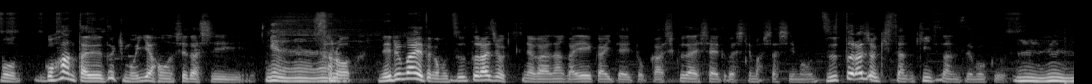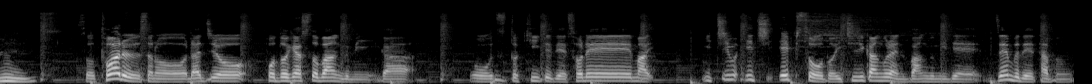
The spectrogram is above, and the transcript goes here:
もうご飯食べる時もイヤホンしてたし、ねそ、の、寝る前とかもずっとラジオ聴きながらなんか絵描いたりとか、宿題したりとかしてましたし、もうずっとラジオ聞いてた聞いてたんですよ、僕。うんうんうん。そう、とある、その、ラジオ、ポッドキャスト番組が、をずっと聞いてて、それ、まあ、1、一エピソード1時間ぐらいの番組で、全部で多分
